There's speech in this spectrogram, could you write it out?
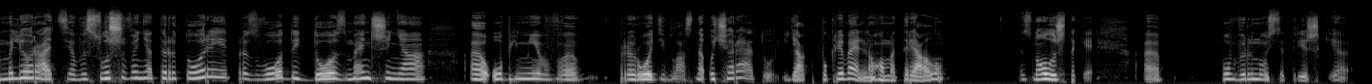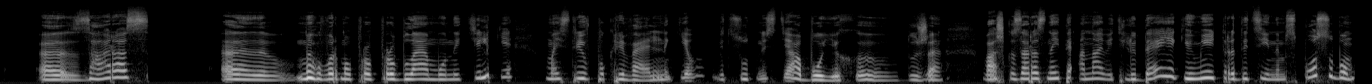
Меліорація висушування території призводить до зменшення об'ємів в природі власне очерету як покрівельного матеріалу. Знову ж таки, повернуся трішки. Е, Зараз е, ми говоримо про проблему не тільки майстрів-покрівельників, відсутності або їх е, дуже важко зараз знайти, а навіть людей, які вміють традиційним способом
